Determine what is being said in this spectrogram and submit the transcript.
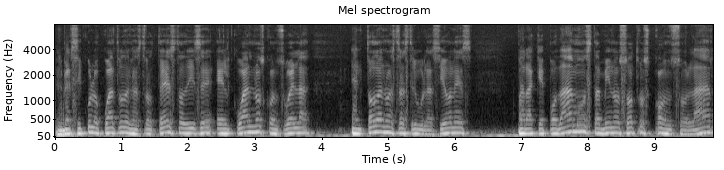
El versículo 4 de nuestro texto dice, el cual nos consuela en todas nuestras tribulaciones, para que podamos también nosotros consolar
